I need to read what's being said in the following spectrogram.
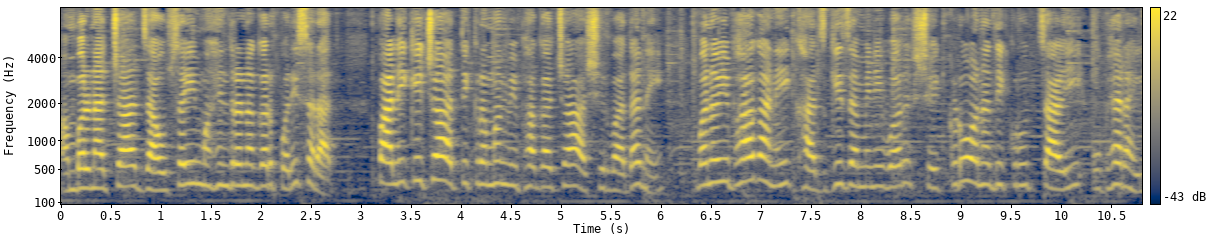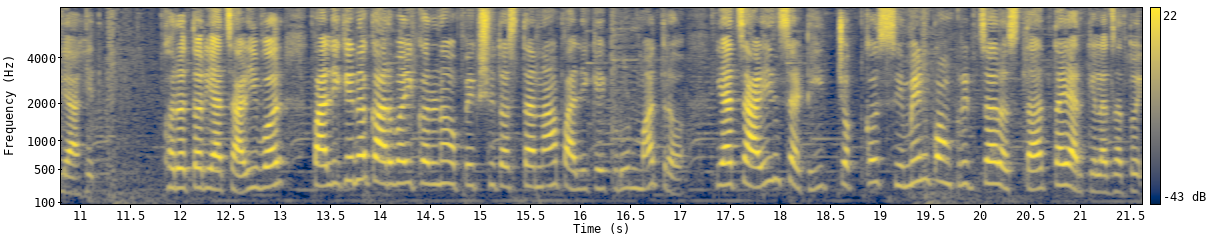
अंबरनाथच्या जावसई महेंद्रनगर परिसरात पालिकेच्या अतिक्रमण विभागाच्या आशीर्वादाने वनविभाग आणि खाजगी जमिनीवर शेकडो अनधिकृत चाळी उभ्या राहिल्या आहेत. खरं तर या चाळीवर पालिकेनं कारवाई करणं अपेक्षित असताना पालिकेकडून मात्र या चाळींसाठी चक्क सिमेंट कॉन्क्रीटचा रस्ता तयार केला जातोय.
